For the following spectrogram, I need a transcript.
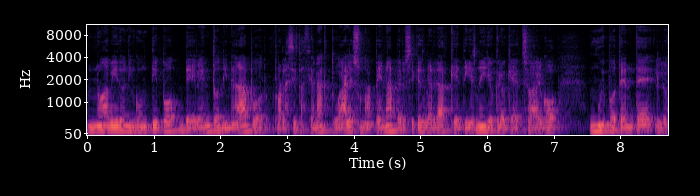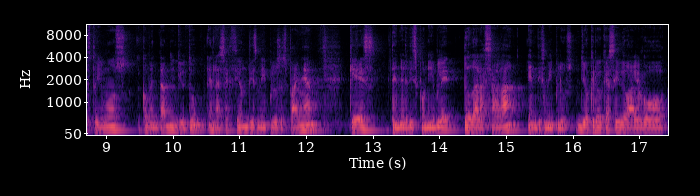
no ha habido ningún tipo de evento ni nada por, por la situación actual. Es una pena, pero sí que es verdad que Disney yo creo que ha hecho algo muy potente, lo estuvimos comentando en YouTube, en la sección Disney Plus España, que es tener disponible toda la saga en Disney Plus. Yo creo que ha sido algo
